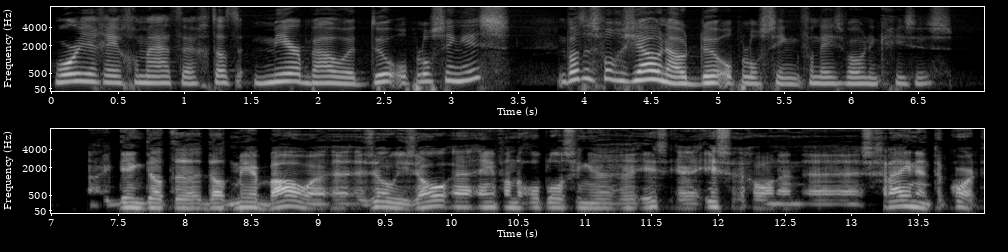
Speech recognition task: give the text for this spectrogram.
hoor je regelmatig dat meer bouwen de oplossing is. Wat is volgens jou nou de oplossing van deze woningcrisis? Nou, ik denk dat, uh, dat meer bouwen uh, sowieso uh, een van de oplossingen is. Er is gewoon een schrijnend tekort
